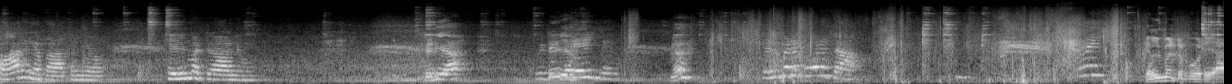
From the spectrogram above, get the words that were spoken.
பாருங்க கொஞ்சம் ஹெல்மெட் ஆளும். ரெடியா? விடுவே இல்லை. ஹெல்மெட்டை போடட்டா ஹெல்மெட்டை போடையா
